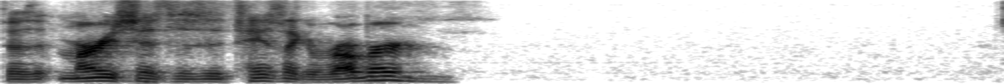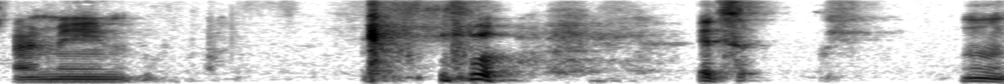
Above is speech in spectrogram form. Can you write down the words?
Does it Murray says, does it taste like rubber? I mean it's hmm.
